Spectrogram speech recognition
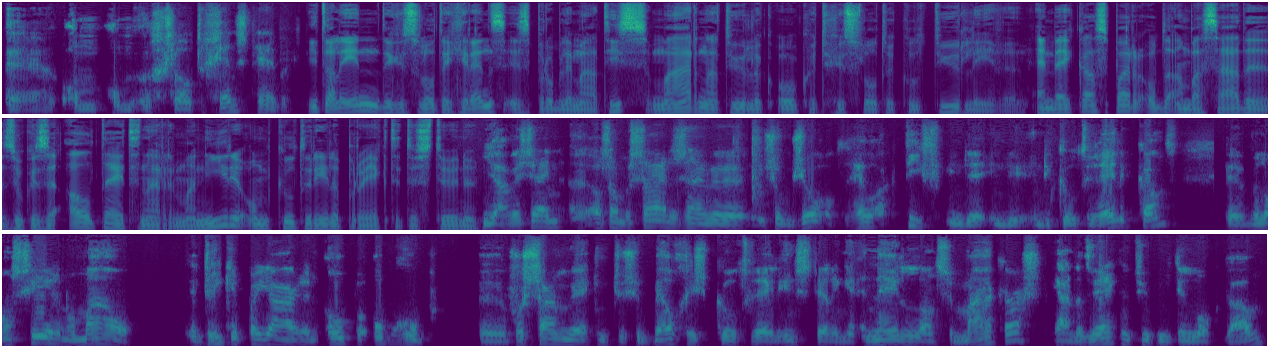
Uh, om, om een gesloten grens te hebben. Niet alleen de gesloten grens is problematisch, maar natuurlijk ook het gesloten cultuurleven. En bij Caspar op de ambassade zoeken ze altijd naar manieren om culturele projecten te steunen. Ja, we zijn, als ambassade zijn we sowieso altijd heel actief in de, in de, in de culturele kant. Uh, we lanceren normaal drie keer per jaar een open oproep uh, voor samenwerking tussen Belgische culturele instellingen en Nederlandse makers. Ja, dat werkt natuurlijk niet in lockdown.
